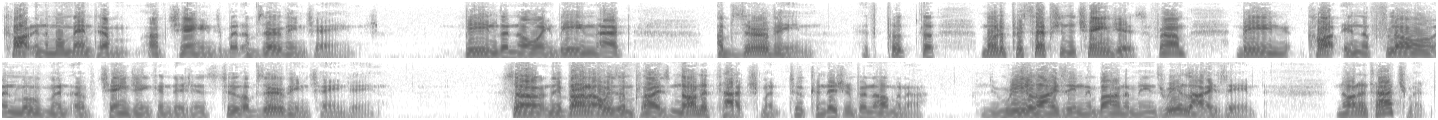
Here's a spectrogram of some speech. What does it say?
caught in the momentum of change, but observing change. Being the knowing, being that observing. It's put the mode of perception changes from being caught in the flow and movement of changing conditions to observing changing. So Nibbana always implies non-attachment to conditioned phenomena. Realizing Nibbana means realizing. Non-attachment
